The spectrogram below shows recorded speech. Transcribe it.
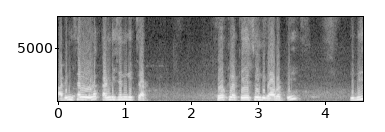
పర్మిషన్ కూడా కండిషన్ ఇచ్చారు. కోర్టులో కేసు ఉంది కాబట్టి ఇది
